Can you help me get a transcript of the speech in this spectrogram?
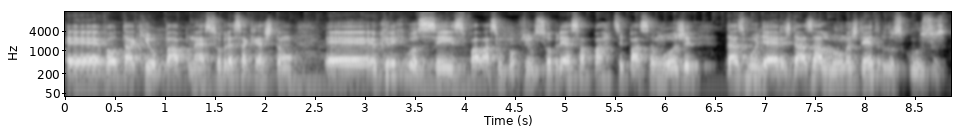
é, voltar aqui o papo, né? Sobre essa questão, é, eu queria que vocês falassem um pouquinho sobre essa participação hoje das mulheres, das alunas dentro dos cursos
